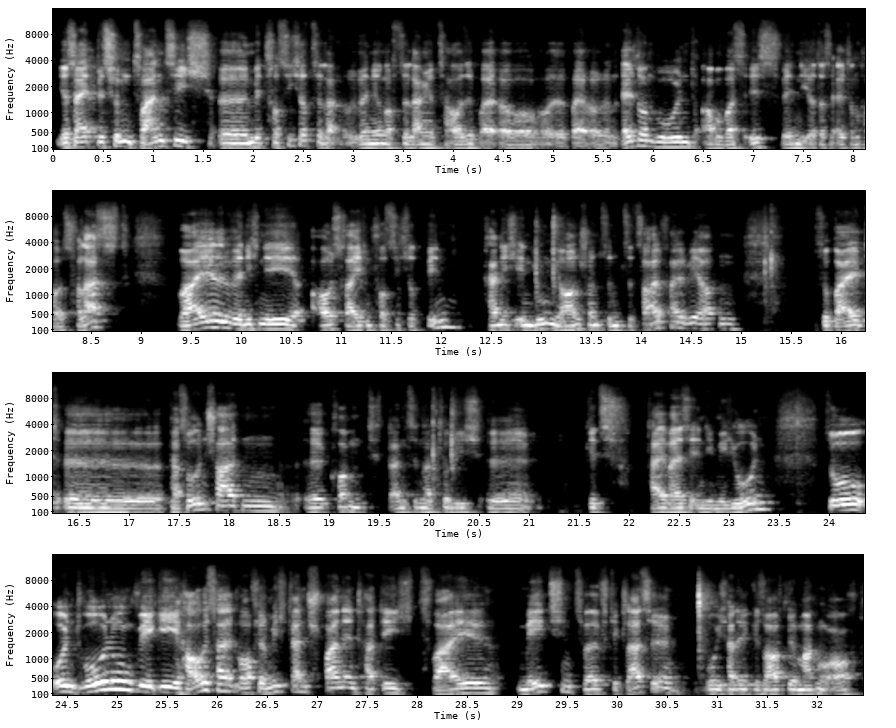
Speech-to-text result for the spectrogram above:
Ihr seid bis 25 äh, mit versichert, wenn ihr noch so lange zu Hause bei, eurer, äh, bei euren Eltern wohnt. Aber was ist, wenn ihr das Elternhaus verlasst? Weil, wenn ich nie ausreichend versichert bin, kann ich in jungen Jahren schon zum Sozialfall werden. Sobald äh, Personenschaden äh, kommt, dann sind natürlich, äh, geht teilweise in die Millionen. So, und Wohnung, WG, Haushalt war für mich ganz spannend. Hatte ich zwei Mädchen, zwölfte Klasse, wo ich hatte gesagt, wir machen auch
